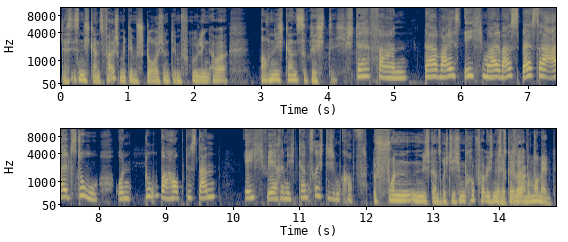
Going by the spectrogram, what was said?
Das ist nicht ganz falsch mit dem Storch und dem Frühling, aber auch nicht ganz richtig. Stefan, da weiß ich mal was besser als du. Und du behauptest dann, Ich wäre nicht ganz richtig im Kopf. Von nicht ganz richtig im Kopf habe ich nichts Äh, gesagt. Moment,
